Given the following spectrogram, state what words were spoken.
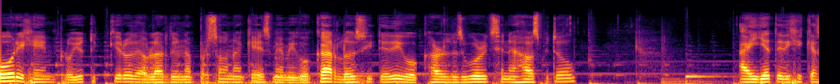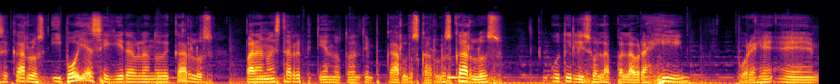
Por ejemplo, yo te quiero de hablar de una persona que es mi amigo Carlos y te digo, Carlos works in a hospital. Ahí ya te dije que hace Carlos y voy a seguir hablando de Carlos para no estar repitiendo todo el tiempo Carlos, Carlos, Carlos. Utilizo la palabra he, por ejemplo, eh,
